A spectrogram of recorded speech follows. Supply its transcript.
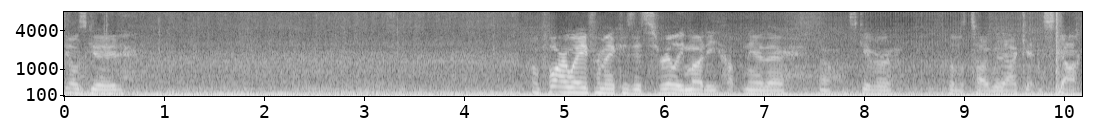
Feels good. I'm far away from it because it's really muddy up near there. So let's give her a little tug without getting stuck.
